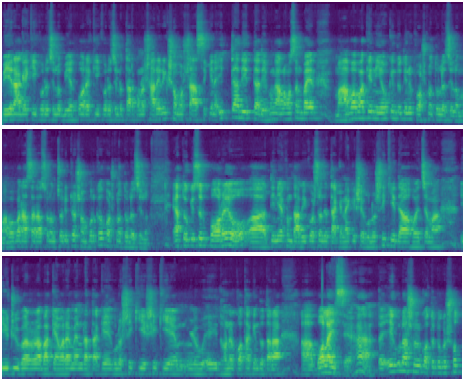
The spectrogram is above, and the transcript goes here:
বিয়ের আগে কি করেছিল, বিয়ের পরে কি করেছিল, তার কোনো শারীরিক সমস্যা আছে কিনা, ইত্যাদি ইত্যাদি। এবং আলম হাসান ভাইয়ের মা বাবাকে নিয়েও কিন্তু তিনি প্রশ্ন তুলেছিল। মা বাবার আচার আচরণ, চরিত্র সম্পর্কেও প্রশ্ন তুলেছিল। এত কিছুর পরেও তিনি এখন দাবি করছেন যে তাকে নাকি সেগুলো শিখিয়ে দেওয়া হয়েছে। মা, ইউটিউবাররা বা ক্যামেরাম্যানরা তাকে এগুলো শিখিয়ে শিখিয়ে এই ধরনের কথা কিন্তু তারা বলাইছে হ্যাঁ? তো এগুলো আসলে কতটুকু সত্য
